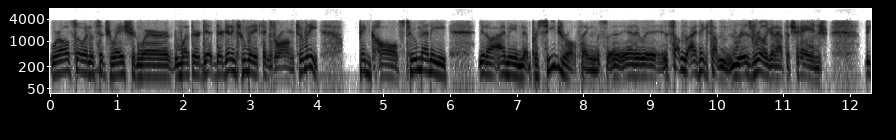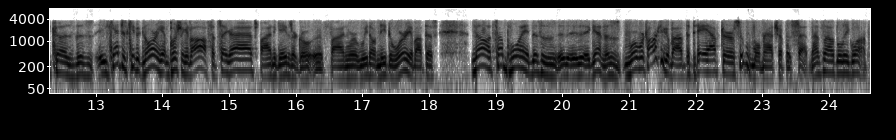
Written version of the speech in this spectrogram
we're also in a situation where what they're get, they're getting too many things wrong, too many big calls, too many, you know, I mean, procedural things. Uh, and it, something I think something is really going to have to change because this, you can't just keep ignoring it and pushing it off and saying, ah, it's fine, the games are go- fine, we're, we don't need to worry about this. No, at some point, this is again, this is what we're talking about the day after a Super Bowl matchup is set. And that's not what the league wants.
